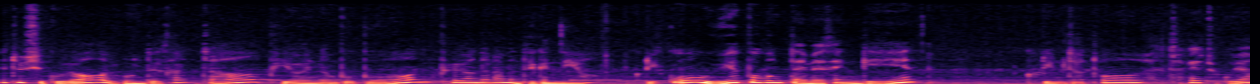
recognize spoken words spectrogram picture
해주시고요. 이런 데 살짝 비어있는 부분 표현을 하면 되겠네요. 그리고 위에 부분 때문에 생긴 그림자도 살짝 해주고요.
